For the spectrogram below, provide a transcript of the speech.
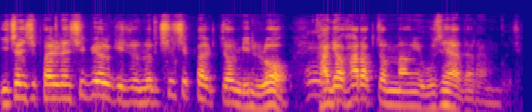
2018년 12월 기준으로 78.1로 네. 가격 하락 전망이 우세하다라는 거죠.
